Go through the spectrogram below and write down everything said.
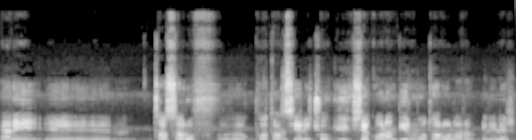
yani e, tasarruf e, potansiyeli çok yüksek olan bir motor olarak bilinir.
